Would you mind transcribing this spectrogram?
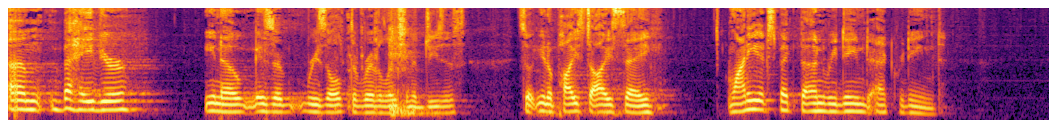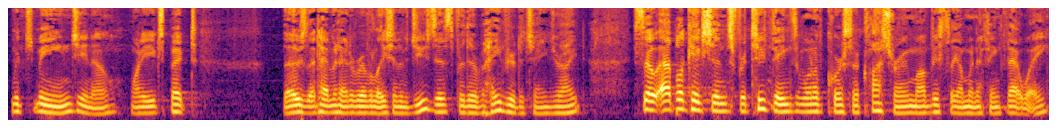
Um, behavior, you know, is a result of revelation of Jesus. So, you know, to always say, why do you expect the unredeemed to act redeemed? Which means, you know, why do you expect those that haven't had a revelation of Jesus for their behavior to change, right? So applications for two things. One, of course, a classroom. Obviously, I'm going to think that way.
